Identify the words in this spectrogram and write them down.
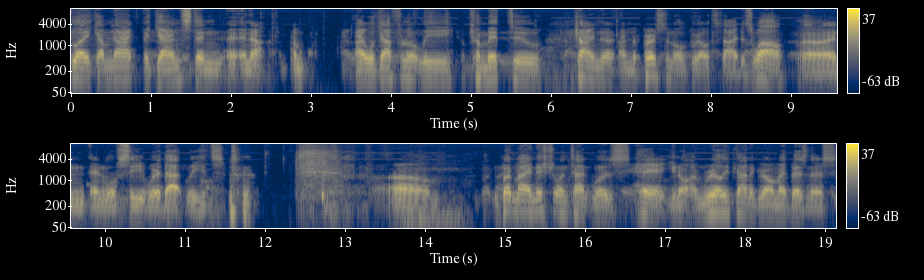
like I'm not against, and and uh, I'm I will definitely commit to trying to on the personal growth side as well, uh, and and we'll see where that leads. Um, but my initial intent was, hey, you know, I'm really trying to grow my business.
